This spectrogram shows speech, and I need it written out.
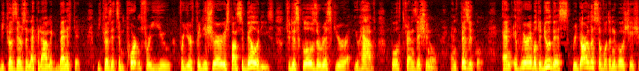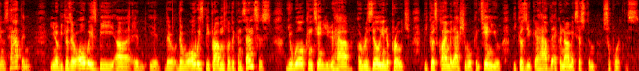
because there's an economic benefit because it's important for you for your fiduciary responsibilities to disclose the risk you you have both transitional and physical and if we're able to do this regardless of what the negotiations happen you know, because there will always be uh, it, it, there there will always be problems with the consensus. You will continue to have a resilient approach because climate action will continue because you can have the economic system support this.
